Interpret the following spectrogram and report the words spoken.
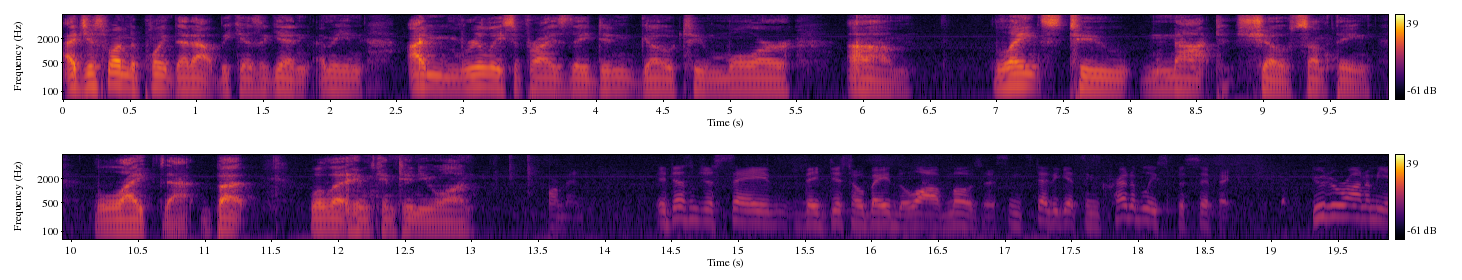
I just wanted to point that out because again, I mean, I'm really surprised they didn't go to more. Um, lengths to not show something like that. But we'll let him continue on. Mormon. It doesn't just say they disobeyed the law of Moses. Instead, it gets incredibly specific. Deuteronomy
